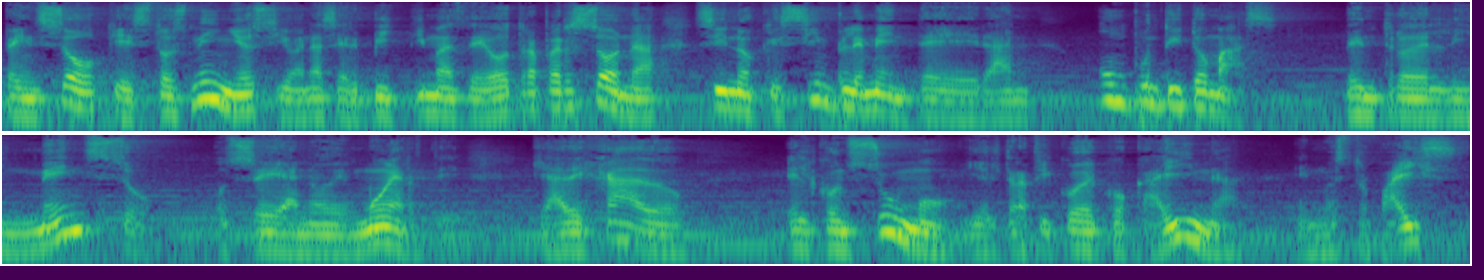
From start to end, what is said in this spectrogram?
pensó que estos niños iban a ser víctimas de otra persona, sino que simplemente eran un puntito más dentro del inmenso océano de muerte que ha dejado el consumo y el tráfico de cocaína en nuestro país.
